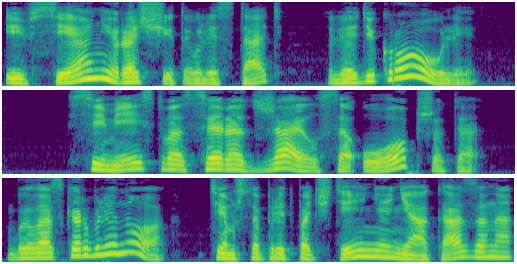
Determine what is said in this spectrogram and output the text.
и все они рассчитывали стать леди Кроули. Семейство сэра Джайлса Уопшота было оскорблено тем, что предпочтение не оказано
